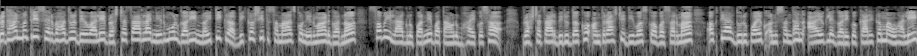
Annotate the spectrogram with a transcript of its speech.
प्रधानमन्त्री शेरबहादुर देवालले भ्रष्टाचारलाई निर्मूल गरी नैतिक र विकसित समाजको निर्माण गर्न सबै लाग्नुपर्ने बताउनु भएको छ। भ्रष्टाचार विरूद्धको अन्तर्राष्ट्रिय दिवसको अवसरमा अख्तियार दुरूपयोग अनुसन्धान आयोगले गरेको कार्यक्रममा उहाँले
